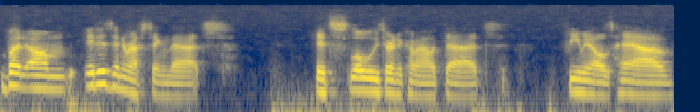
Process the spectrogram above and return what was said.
but um it is interesting that it's slowly starting to come out that females have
